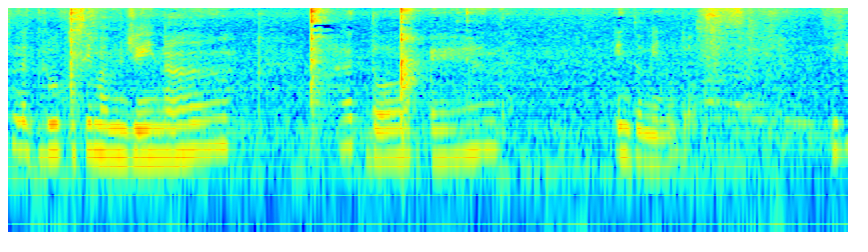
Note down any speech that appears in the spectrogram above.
Nagluto si Ma'am Jane ng hotdog and indomie noodles. With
